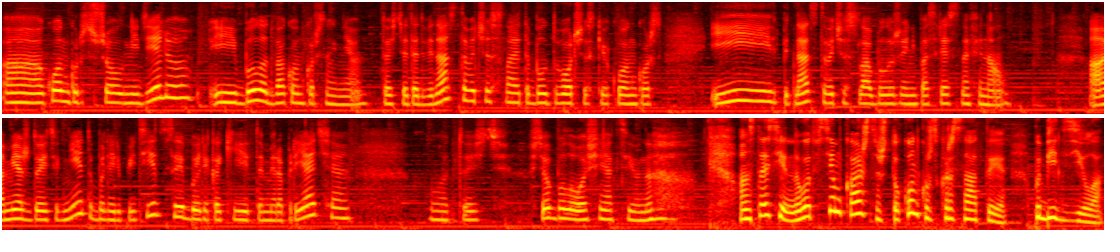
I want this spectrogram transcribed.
А, конкурс шел неделю, и было два конкурсных дня. То есть это 12 числа, это был творческий конкурс, и 15 числа был уже непосредственно финал. А между этих дней это были репетиции, были какие-то мероприятия. Вот, то есть все было очень активно. Анастасия, ну вот всем кажется, что конкурс красоты победила.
